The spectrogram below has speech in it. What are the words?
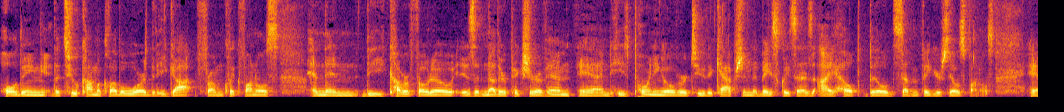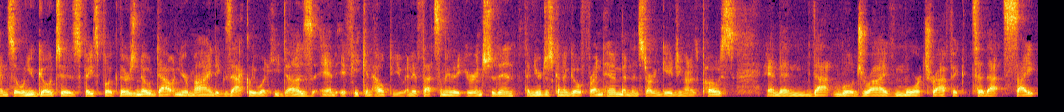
holding the two Comma Club award that he got from ClickFunnels. And then the cover photo is another picture of him, and he's pointing over to the caption that basically says, I help build seven figure sales funnels. And so when you go to his Facebook, there's no doubt in your mind exactly what he does and if he can help you. And if that's something that you're interested in, then you're just going to go friend him and then start engaging on his posts. And then that will drive more traffic to that site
